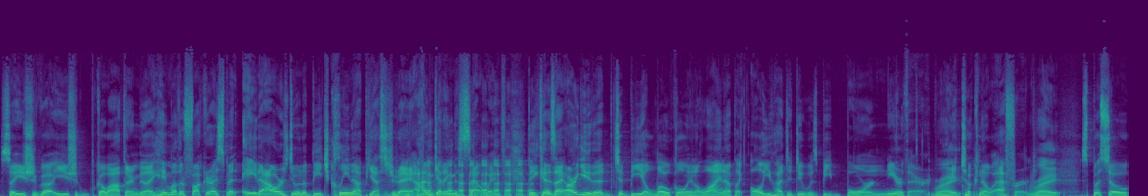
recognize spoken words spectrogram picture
So you should go you should go out there and be like, "Hey motherfucker, I spent 8 hours doing a beach cleanup yesterday. I'm getting the set wave." Because I argue that to be a local in a lineup, like all you had to do was be born near there. Right. It took no effort. Right. But so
